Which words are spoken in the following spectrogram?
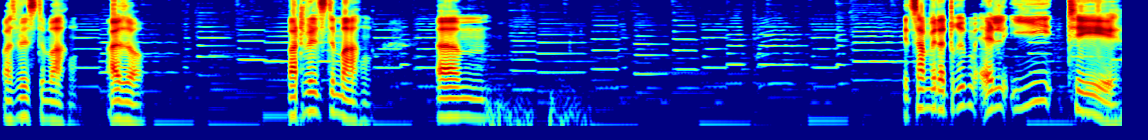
was willst du machen? Also, was willst du machen? Ähm. Jetzt haben wir da drüben L-I-T.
